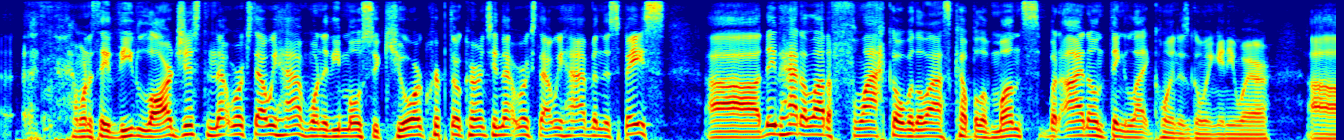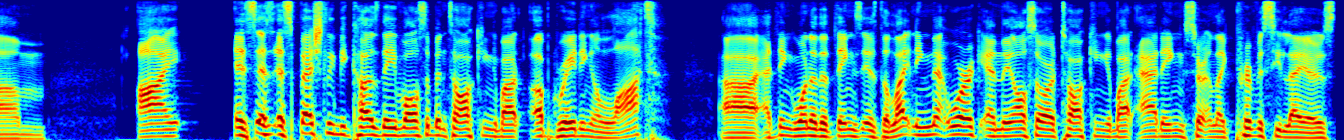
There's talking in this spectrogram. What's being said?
uh, I want to say the largest networks that we have, one of the most secure cryptocurrency networks that we have in the space. Uh, they've had a lot of flack over the last couple of months, but I don't think Litecoin is going anywhere. Um, I especially because they've also been talking about upgrading a lot uh, I think one of the things is the Lightning Network, and they also are talking about adding certain like privacy layers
